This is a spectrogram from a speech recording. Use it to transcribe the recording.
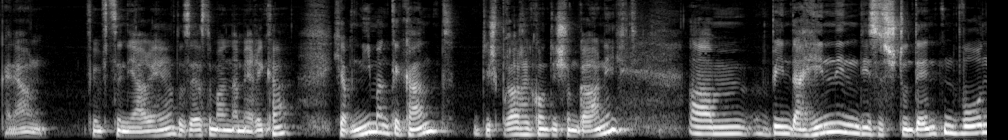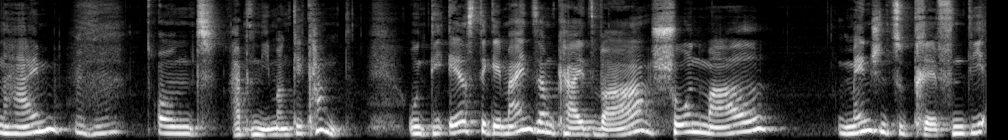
keine Ahnung, 15 Jahre her, das erste Mal in Amerika. Ich habe niemand gekannt, die Sprache konnte ich schon gar nicht. Ähm, bin dahin in dieses Studentenwohnheim und habe niemand gekannt. Und die erste Gemeinsamkeit war schon mal Menschen zu treffen, die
